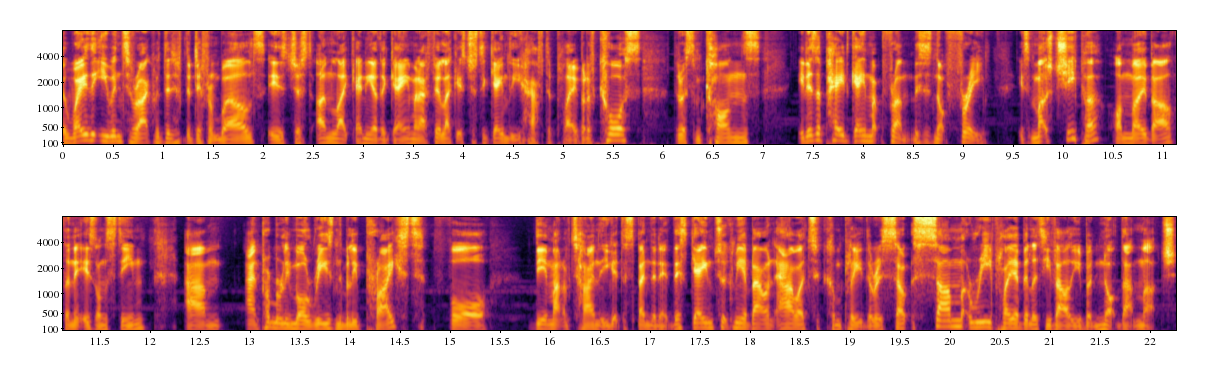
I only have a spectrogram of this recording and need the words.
the way that you interact with the, the, different worlds is just unlike any other game, and I feel like it's just a game that you have to play. But of course, there are some cons. It is a paid game up front. This is not free. It's much cheaper on mobile than it is on Steam, um, and probably more reasonably priced for the amount of time that you get to spend in it. This game took me about an hour to complete. There is so, some replayability value, but not that much.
